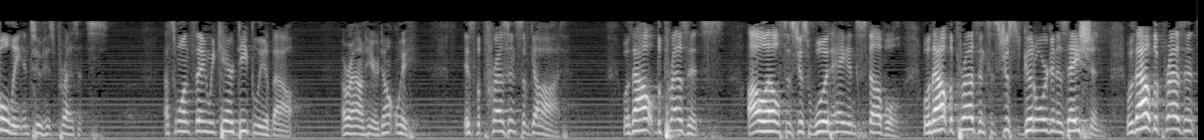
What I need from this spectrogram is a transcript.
fully into His presence. That's one thing we care deeply about around here, don't we? Is the presence of God. Without the presence, all else is just wood, hay, and stubble. Without the presence, it's just good organization. Without the presence,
